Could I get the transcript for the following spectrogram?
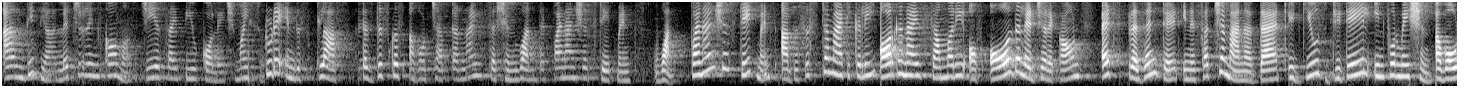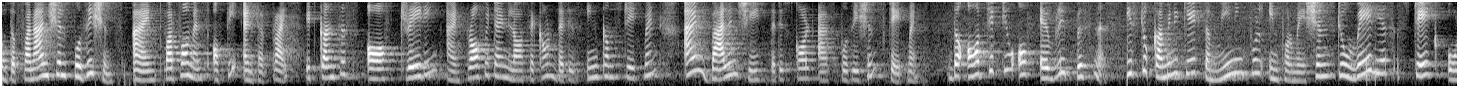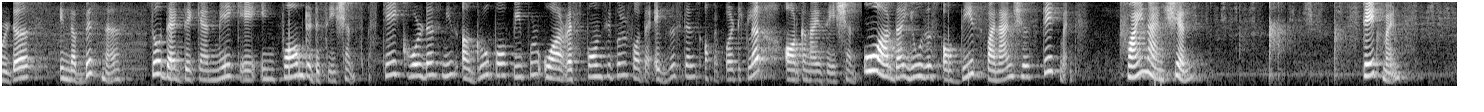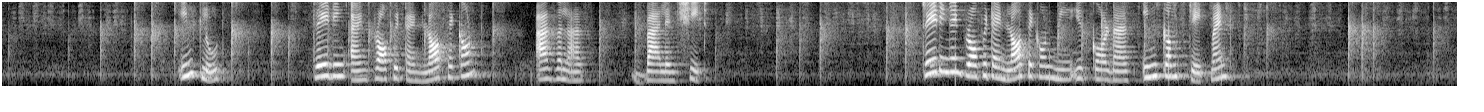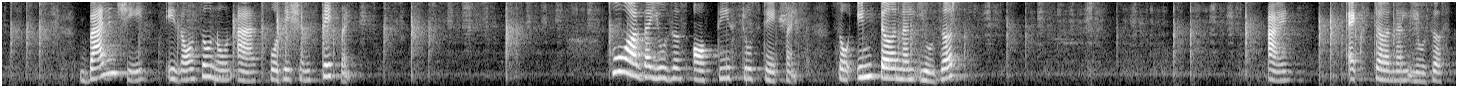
I am Divya, lecturer in commerce, GSI PU College, Mysore. Today in this class, let us discuss about chapter 9, session 1, that financial statements 1. Financial statements are the systematically organized summary of all the ledger accounts. It's presented in a such a manner that it gives detailed information about the financial positions and performance of the enterprise. It consists of trading and profit and loss account that is income statement and balance sheet that is called as position statements. The objective of every business is to communicate the meaningful information to various stakeholders in the business so that they can make a informed decisions. Stakeholders means a group of people who are responsible for the existence of a particular organization. Who are the users of these financial statements? Financial statements includes trading and profit and loss account as well as balance sheet. Trading and profit and loss account is called as income statement. Balance sheet is also known as position statement. Who are the users of these two statements? So, internal users and external users.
